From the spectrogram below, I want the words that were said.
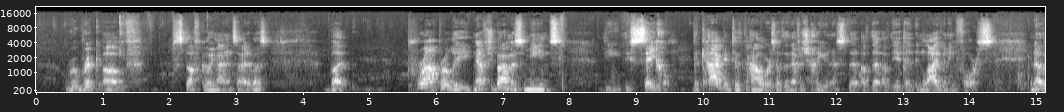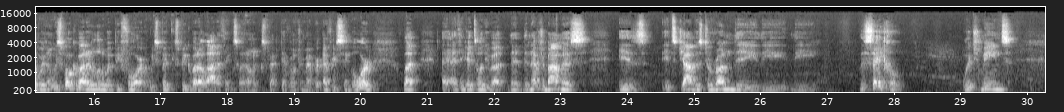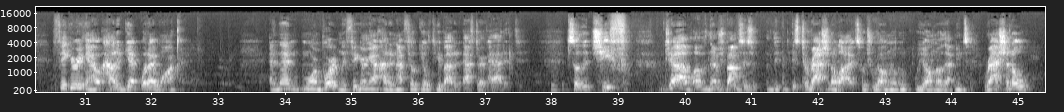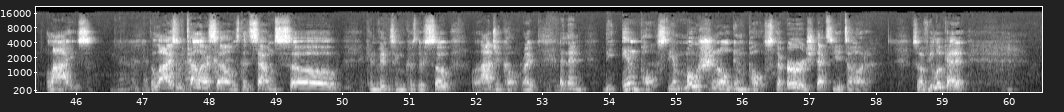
rubric of stuff going on inside of us. But properly, Nefesh Bamis means the the seichel, the cognitive powers of the Nefesh Chayunis, the, of the of the enlivening force. In other words, we spoke about it a little bit before. We speak speak about a lot of things, so I don't expect everyone to remember every single word. But I, I think I told you about the, the Nefesh Bamis is its job is to run the the the the seichel, which means figuring out how to get what I want, and then more importantly, figuring out how to not feel guilty about it after I've had it. Mm-hmm. So the chief job of Bamis is is to rationalize, which we all know we all know that means rational lies. The lies we tell ourselves that sound so convincing because they're so logical, right? And then the impulse, the emotional impulse, the urge, that's the Yetzer Hara. So if you look at it,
